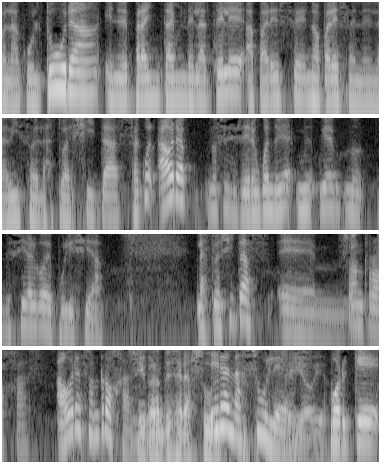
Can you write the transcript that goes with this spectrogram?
con la cultura, en el prime time de la tele aparece, no aparece en el aviso de las toallitas. ¿Se acuer- Ahora, no sé si se dieron cuenta, voy a, voy a, decir algo de publicidad. Las toallitas eh, Son rojas. ahora son rojas. Sí, pero antes era azul. Eran azules. Sí, obvio. Porque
